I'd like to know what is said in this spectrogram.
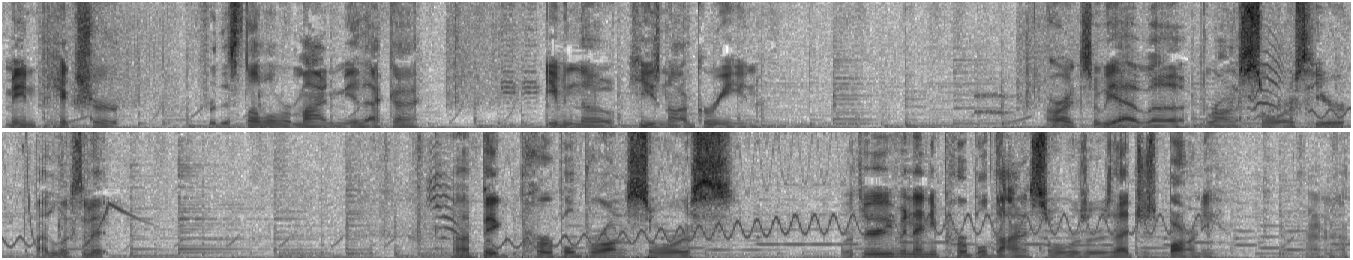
main picture for this level remind me of that guy. Even though he's not green. Alright, so we have a uh, Brontosaurus here, by the looks of it. A big purple Brontosaurus. Were there even any purple dinosaurs, or is that just Barney? I don't know.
